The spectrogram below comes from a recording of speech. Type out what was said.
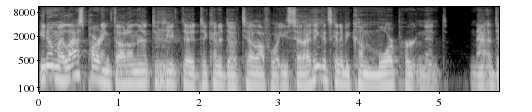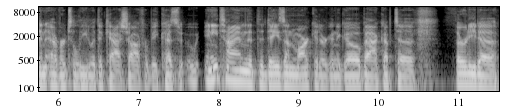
You know, my last parting thought on that, to Keith, to, to kind of dovetail off what you said, I think it's going to become more pertinent na than ever to lead with the cash offer because anytime that the days on market are going to go back up to 30 to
